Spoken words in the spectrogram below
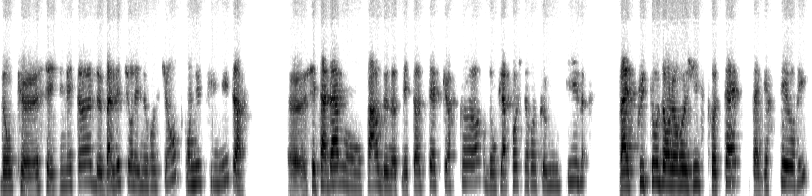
donc euh, c'est une méthode basée sur les neurosciences qu'on utilise. Euh, chez TADAM, on parle de notre méthode tête-cœur-corps. Donc l'approche neurocognitive va être plutôt dans le registre tête, c'est-à-dire théorique,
